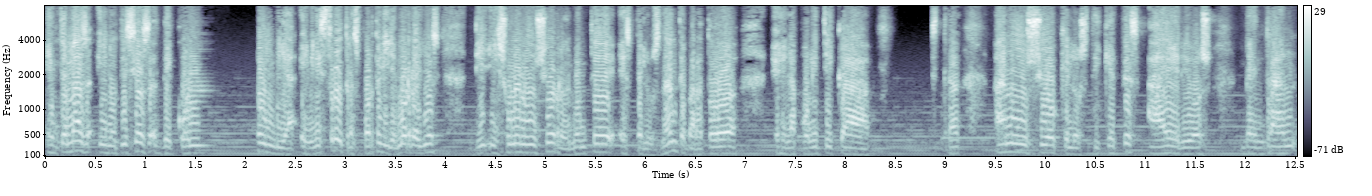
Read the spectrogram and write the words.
En temas y noticias de Colombia, el ministro de Transporte, Guillermo Reyes, hizo un anuncio realmente espeluznante para toda eh, la política anunció que los tiquetes aéreos vendrán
